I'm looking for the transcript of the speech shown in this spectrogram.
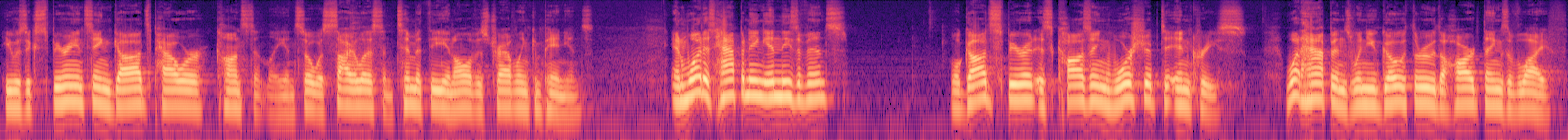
He was experiencing God's power constantly, and so was Silas and Timothy and all of his traveling companions. And what is happening in these events? Well, God's Spirit is causing worship to increase. What happens when you go through the hard things of life?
